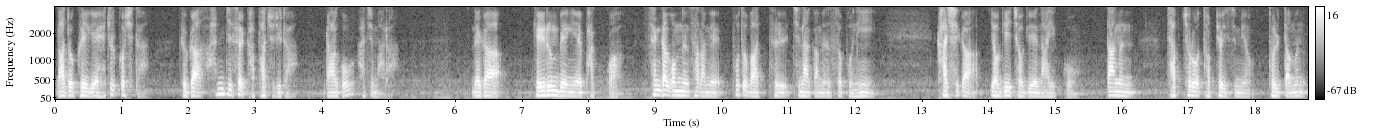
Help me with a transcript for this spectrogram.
나도 그에게 해줄 것이다. 그가 한 짓을 갚아주리라. 라고 하지 마라. 내가 게으름뱅이의 밭과 생각 없는 사람의 포도밭을 지나가면서 보니 가시가 여기저기에 나 있고 땅은 잡초로 덮여 있으며 돌담은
